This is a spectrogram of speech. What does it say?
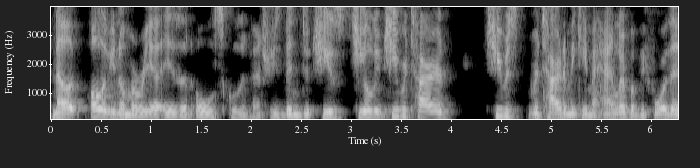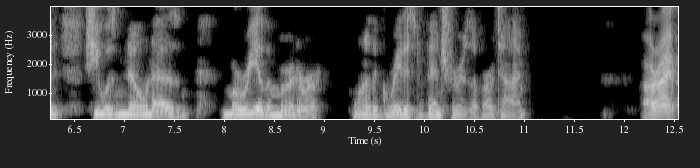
Now, all of you know Maria is an old school adventurer. She's been she's she only she retired. She was retired and became a handler, but before then, she was known as Maria the Murderer, one of the greatest adventurers of her time. All right.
